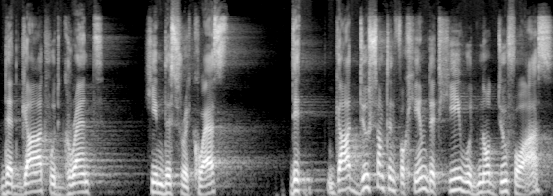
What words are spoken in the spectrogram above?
that God would grant him this request? Did God do something for him that he would not do for us?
